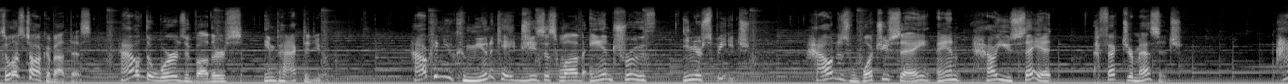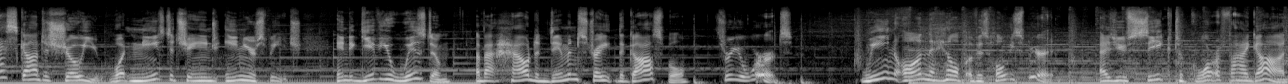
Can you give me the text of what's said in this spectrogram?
So let's talk about this. How have the words of others impacted you? How can you communicate Jesus' love and truth in your speech? How does what you say and how you say it affect your message? Ask God to show you what needs to change in your speech and to give you wisdom about how to demonstrate the gospel through your words. Lean on the help of His Holy Spirit as you seek to glorify God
